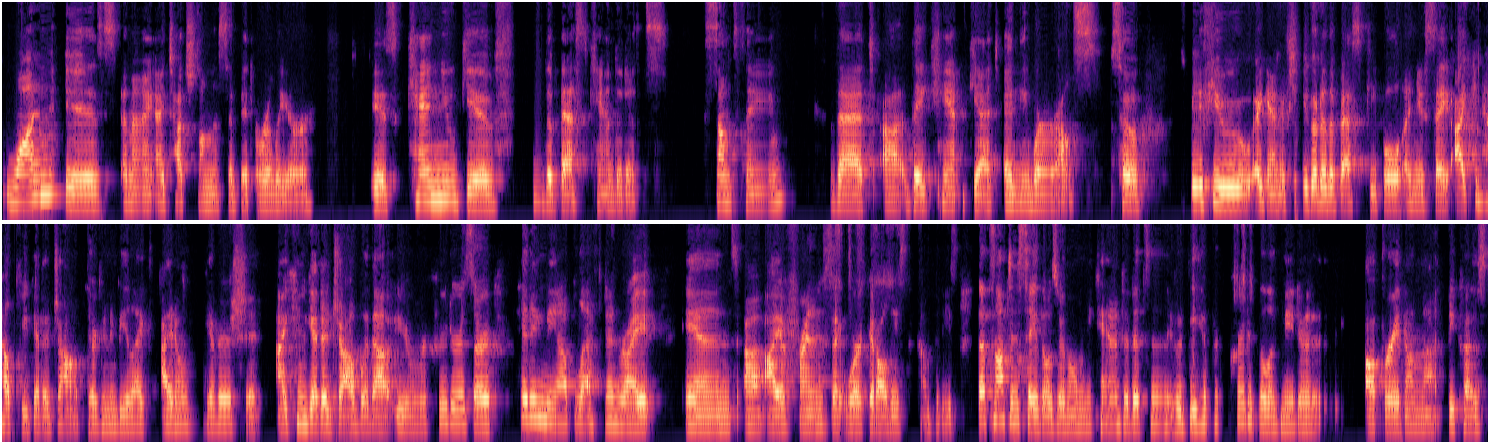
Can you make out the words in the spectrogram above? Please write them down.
One is, and I, I touched on this a bit earlier, is can you give the best candidates something that uh, they can't get anywhere else. So if you again if you go to the best people and you say i can help you get a job they're going to be like i don't give a shit. I can get a job without you recruiters are hitting me up left and right and uh, i have friends that work at all these companies. That's not to say those are the only candidates and it would be hypocritical of me to operate on that because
